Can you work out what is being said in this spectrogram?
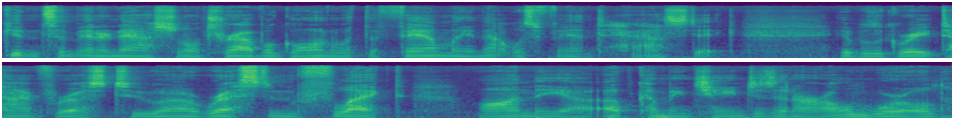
getting some international travel going with the family, and that was fantastic. It was a great time for us to uh, rest and reflect on the uh, upcoming changes in our own world,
